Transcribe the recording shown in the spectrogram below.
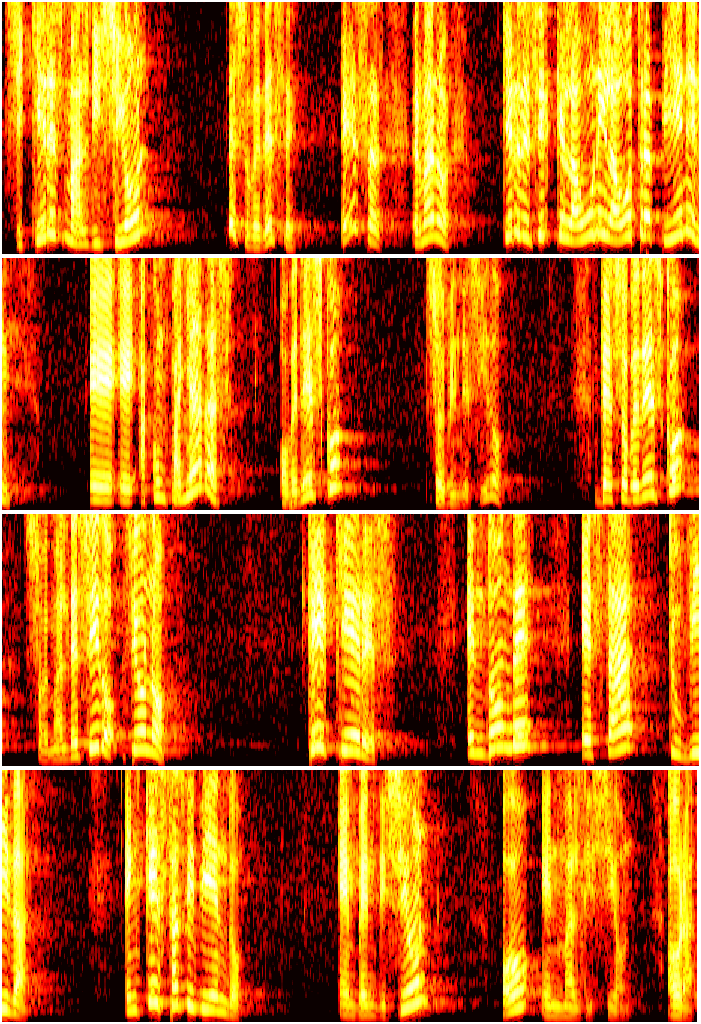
Si quieres maldición, desobedece. Esas, hermano, quiere decir que la una y la otra vienen eh, eh, acompañadas. Obedezco, soy bendecido. Desobedezco, soy maldecido. ¿Sí o no? ¿Qué quieres? ¿En dónde está tu vida? ¿En qué estás viviendo? ¿En bendición o en maldición? Ahora,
